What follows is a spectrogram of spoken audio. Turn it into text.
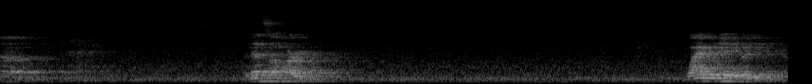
Um, and that's a hard one. Why would anybody do that?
